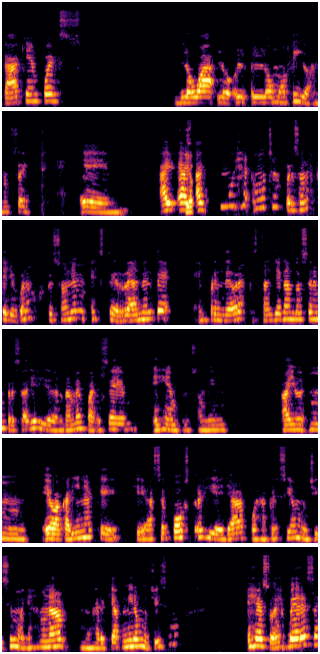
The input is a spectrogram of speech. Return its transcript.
cada quien pues lo, lo, lo motiva, no sé. Eh, hay, hay, muchas personas que yo conozco que son este, realmente emprendedoras que están llegando a ser empresarias y de verdad me parece ejemplos. También hay Eva Karina que, que, hace postres y ella pues ha crecido muchísimo y es una mujer que admiro muchísimo. Es eso, es ver ese,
